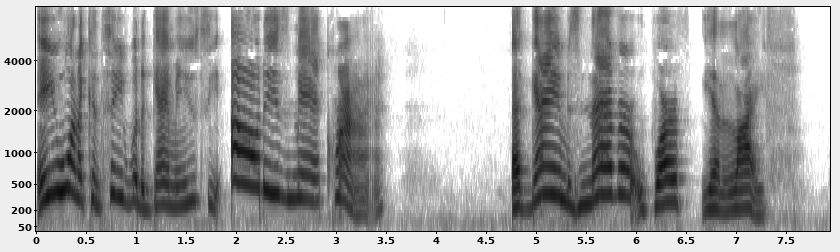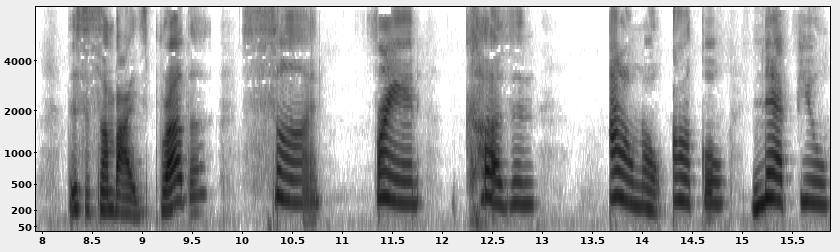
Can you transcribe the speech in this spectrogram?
And you want to continue with a game, and you see all these men crying. A game is never worth your life. This is somebody's brother, son, friend, cousin, I don't know, uncle, nephew.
